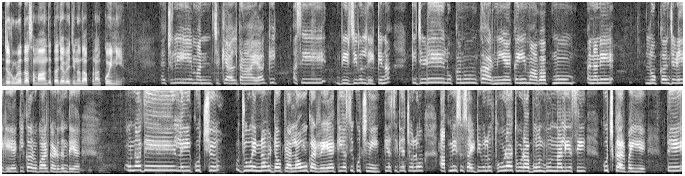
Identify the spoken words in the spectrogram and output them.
ਜ਼ਰੂਰਤ ਦਾ ਸਮਾਨ ਦਿੱਤਾ ਜਾਵੇ ਜਿਨ੍ਹਾਂ ਦਾ ਆਪਣਾ ਕੋਈ ਨਹੀਂ ਹੈ? ਐਕਚੁਅਲੀ ਇਹ ਮਨ 'ਚ ਖਿਆਲ ਤਾਂ ਆਇਆ ਕਿ ਅਸੀਂ ਵੀਰ ਜੀ ਵੱਲ ਦੇਖ ਕੇ ਨਾ ਕਿ ਜਿਹੜੇ ਲੋਕਾਂ ਨੂੰ ਘਰ ਨਹੀਂ ਹੈ ਕਈ ਮਾਪੇ ਨੂੰ ਇਹਨਾਂ ਨੇ ਲੋਕਾਂ ਜਿਹੜੇ ਹੈਗੇ ਆ ਕਿ ਘਰੋਂ ਬਾਹਰ ਕੱਢ ਦਿੰਦੇ ਆ। ਉਹਨਾਂ ਦੇ ਲਈ ਕੁਝ ਜੋ ਇੰਨਾ ਵੱਡਾ ਉਪਰਾਲਾ ਉਹ ਕਰ ਰਹੇ ਆ ਕਿ ਅਸੀਂ ਕੁਝ ਨਹੀਂ ਕਿ ਅਸੀਂ ਕਿਹਾ ਚਲੋ ਆਪਣੀ ਸੁਸਾਇਟੀ ਵੱਲੋਂ ਥੋੜਾ ਥੋੜਾ ਬੂੰਦ ਬੂੰਦ ਨਾਲ ਹੀ ਅਸੀਂ ਕੁਝ ਕਰ ਪਈਏ ਤੇ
